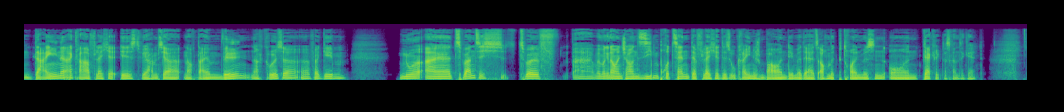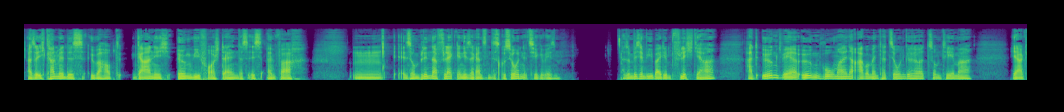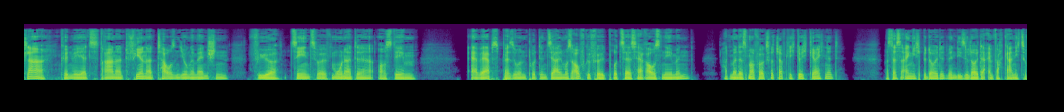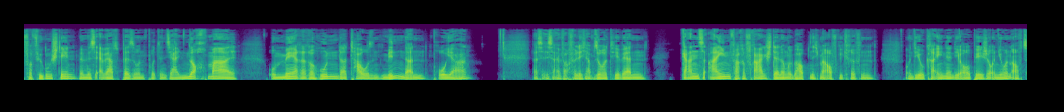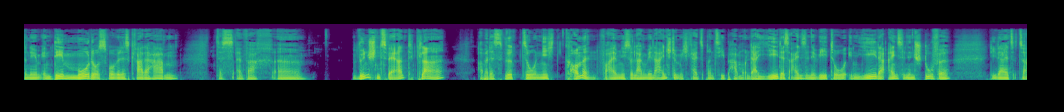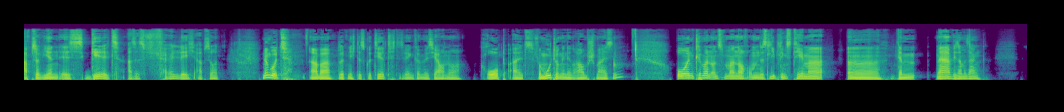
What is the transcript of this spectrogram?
deine Agrarfläche ist, wir haben es ja nach deinem Willen, nach Größe äh, vergeben, nur äh, 2012, äh, wenn wir genau hinschauen, sieben Prozent der Fläche des ukrainischen Bauern, den wir da jetzt auch mit betreuen müssen und der kriegt das ganze Geld. Also ich kann mir das überhaupt gar nicht irgendwie vorstellen. Das ist einfach mh, mm, so ein blinder Fleck in dieser ganzen Diskussion jetzt hier gewesen. Also ein bisschen wie bei dem Pflichtjahr hat irgendwer irgendwo mal eine Argumentation gehört zum Thema, ja klar, können wir jetzt 300, 400.000 junge Menschen für 10, 12 Monate aus dem Erwerbspersonenpotenzial muss aufgefüllt Prozess herausnehmen. Hat man das mal volkswirtschaftlich durchgerechnet? Was das eigentlich bedeutet, wenn diese Leute einfach gar nicht zur Verfügung stehen, wenn wir das Erwerbspersonenpotenzial nochmal um mehrere hunderttausend mindern pro Jahr? Das ist einfach völlig absurd. Hier werden ganz einfache Fragestellungen überhaupt nicht mehr aufgegriffen und die Ukraine in die Europäische Union aufzunehmen, in dem Modus, wo wir das gerade haben, das ist einfach äh, wünschenswert, klar, aber das wird so nicht kommen, vor allem nicht solange wir ein Einstimmigkeitsprinzip haben und da jedes einzelne Veto in jeder einzelnen Stufe, die da jetzt zu absolvieren ist, gilt. Also ist völlig absurd. Nun gut, aber wird nicht diskutiert, deswegen können wir es ja auch nur grob als Vermutung in den Raum schmeißen und kümmern uns mal noch um das Lieblingsthema äh, der, na, wie soll man sagen?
